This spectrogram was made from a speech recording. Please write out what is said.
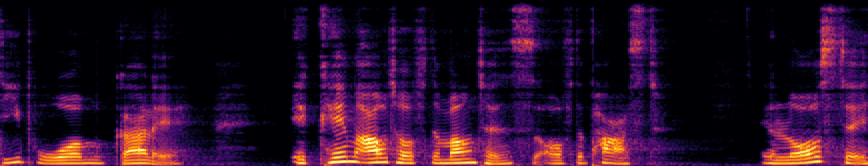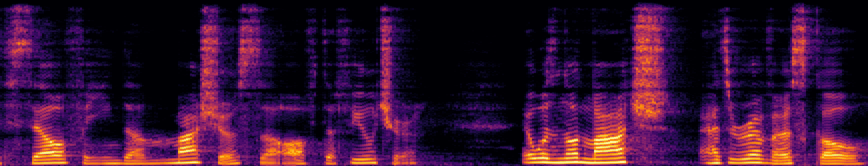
deep warm gully. It came out of the mountains of the past. It lost itself in the marshes of the future. It was not much as rivers go,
